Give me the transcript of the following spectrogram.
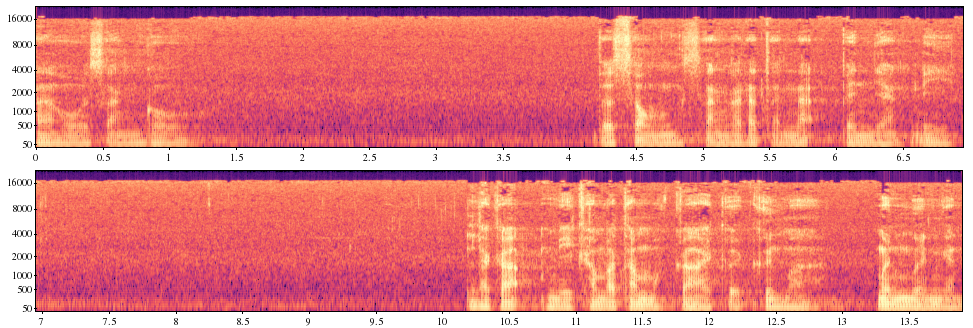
อาโหสังโฆตสงสังฆรัตนะเป็นอย่างนี้ แล้วก็มีคำว่าธรรมกายเกิดขึ้นมาเหมือนเหมือนกัน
